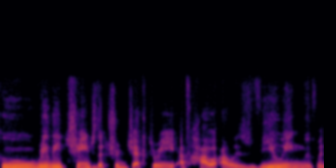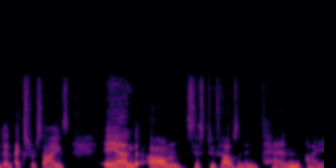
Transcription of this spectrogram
who really changed the trajectory of how I was viewing movement and exercise. And um, since 2010, I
